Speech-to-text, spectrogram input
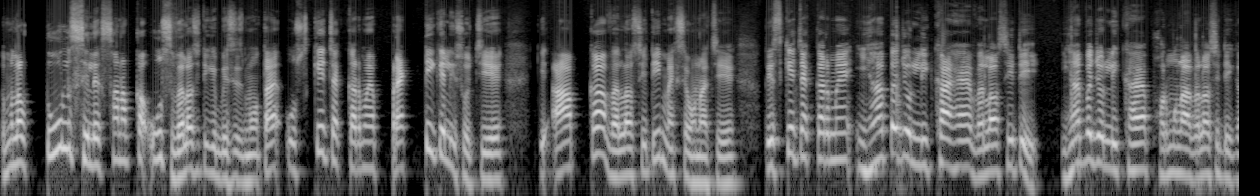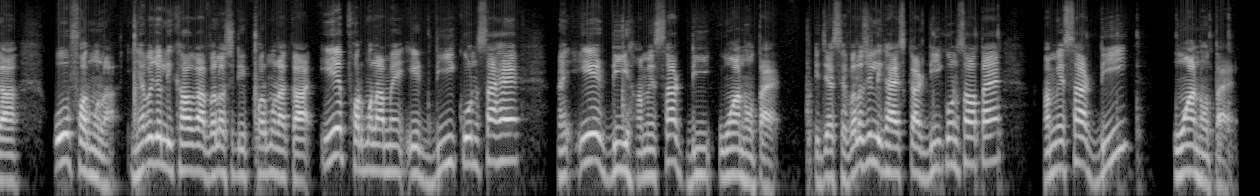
तो मतलब टूल सिलेक्शन आपका उस वेलोसिटी के बेसिस में होता है। उसके चक्कर में प्रैक्टिकली सोचिए कि आपका वेलोसिटी मैक्स होना चाहिए। तो इसके चक्कर में यहाँ पे जो लिखा है वेलोसिटी यहाँ पे जो लिखा है फॉर्मूला वेलोसिटी का, वो फॉर्मूला यहाँ पे जो लिखा होगा वेलोसिटी फॉर्मूला का ए फॉर्मूला में ये डी कौन सा है? ए डी हमेशा डी वन होता है। जैसे वेलोसिटी लिखा है, इसका डी कौन सा होता है? हमेशा डी वन होता है।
